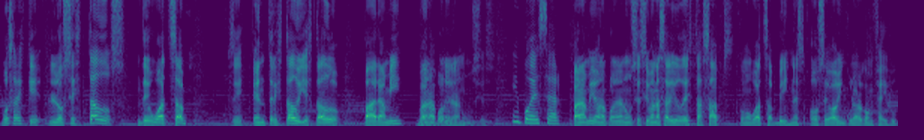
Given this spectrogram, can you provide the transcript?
Vos sabés que los estados de WhatsApp, ¿sí? entre estado y estado, para mí van a poner anuncios. Y puede ser. Para mí van a poner anuncios y van a salir de estas apps como WhatsApp Business o se va a vincular con Facebook.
